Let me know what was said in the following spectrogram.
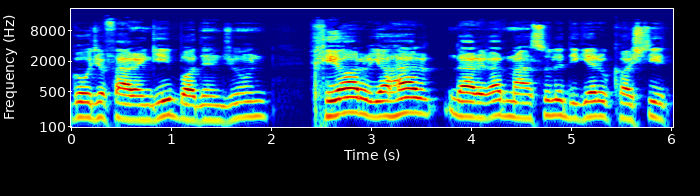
گوجه فرنگی بادنجون خیار یا هر در محصول دیگر رو کاشتید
